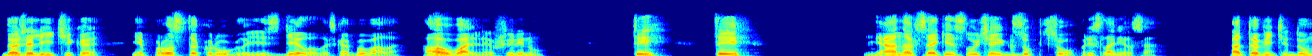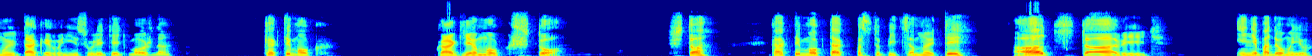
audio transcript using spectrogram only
Даже личика не просто круглое сделалось, как бывало, а овальное в ширину. — Ты, ты... Я на всякий случай к зубцу прислонился. А то ведь, думаю, так и вниз улететь можно. — Как ты мог? — Как я мог что? — Что? Как ты мог так поступить со мной, ты? Отставить. И не подумаю.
